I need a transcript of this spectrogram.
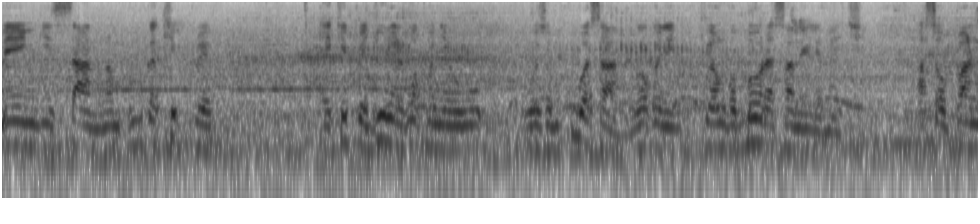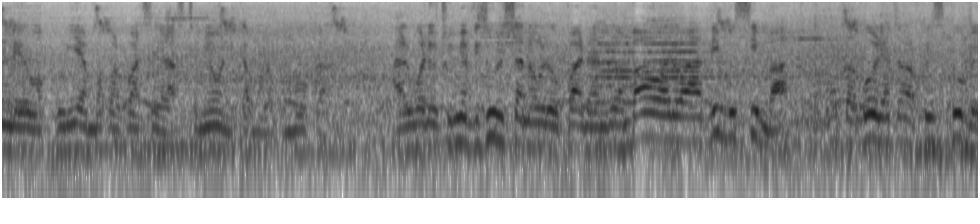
mengi sana. Namkumbuka Kipre eh, Junior alikuwa kwenye uwezo mkubwa sana, alikuwa kwenye kiwango bora sana ile mechi, hasa upande wa kulia ambapo alikuwa anacheza Astonioni, kama unakumbuka, waliutumia vizuri sana ule upande, ndio ambao waliwaadhibu Simba kwa goli hata la Prince Dube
